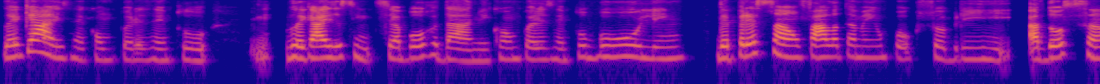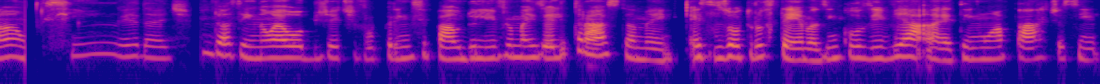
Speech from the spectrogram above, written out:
legais, né, como por exemplo, legais assim de se abordar, né, como por exemplo, bullying, depressão, fala também um pouco sobre adoção. Sim, verdade. Então, assim, não é o objetivo principal do livro, mas ele traz também esses outros temas. Inclusive, é, tem uma parte, assim,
